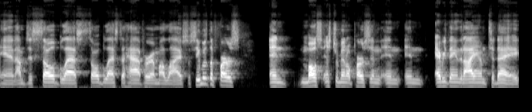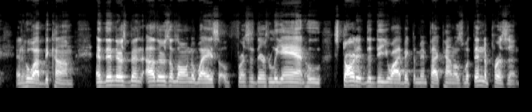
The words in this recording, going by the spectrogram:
And I'm just so blessed, so blessed to have her in my life. So she was the first and most instrumental person in in everything that I am today and who I've become. And then there's been others along the way. So, for instance, there's Leanne who started the DUI victim impact panels within the prison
